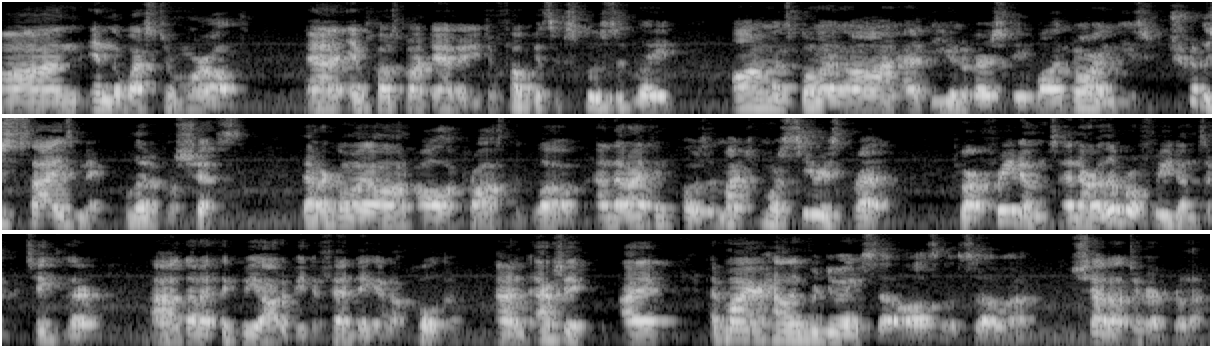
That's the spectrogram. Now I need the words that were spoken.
on in the Western world uh, in postmodernity to focus exclusively on what's going on at the university while ignoring these truly seismic political shifts that are going on all across the globe and that I think pose a much more serious threat to our freedoms and our liberal freedoms in particular uh, that I think we ought to be defending and upholding. And actually, I admire Helen for doing so also. So uh, shout out to her for that.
